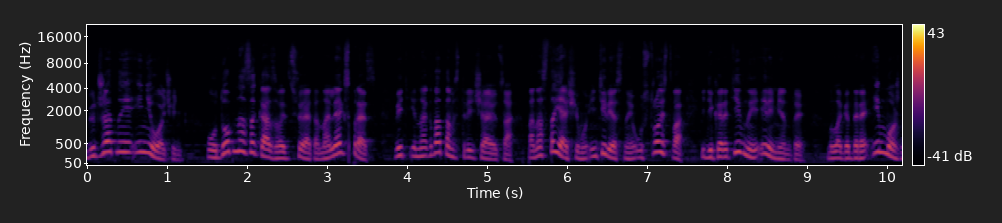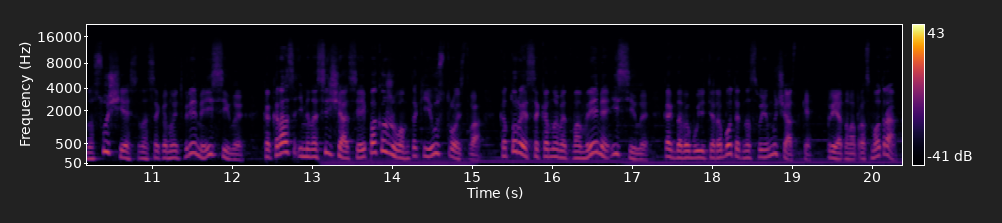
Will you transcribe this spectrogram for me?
бюджетные и не очень. Удобно заказывать все это на Алиэкспресс, ведь иногда там встречаются по-настоящему интересные устройства и декоративные элементы. Благодаря им можно существенно сэкономить время и силы. Как раз именно сейчас я и покажу вам такие устройства, которые сэкономят вам время и силы, когда вы будете работать на своем участке. Приятного просмотра!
